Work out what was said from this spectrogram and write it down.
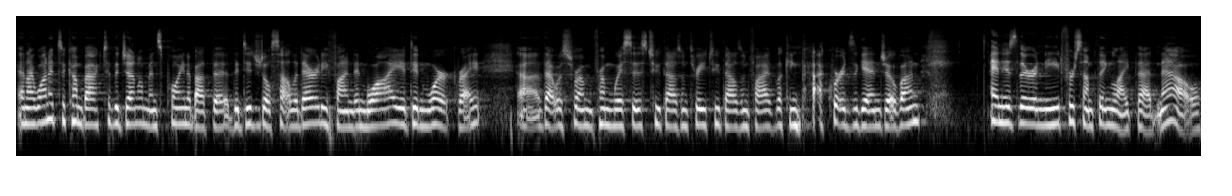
And I wanted to come back to the gentleman's point about the, the Digital Solidarity Fund and why it didn't work, right? Uh, that was from, from WSIS 2003, 2005, looking backwards again, Jovan. And is there a need for something like that now?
